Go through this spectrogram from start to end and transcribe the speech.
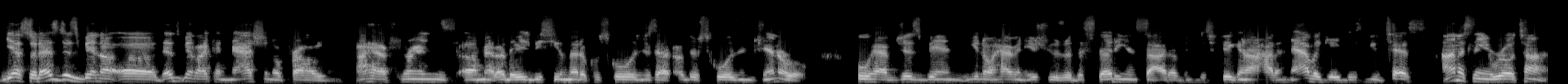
Yeah, so that's just been a uh, that's been like a national problem. I have friends um, at other HBCU medical schools, just at other schools in general, who have just been, you know, having issues with the studying side of it, just figuring out how to navigate this new test. Honestly, in real time,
